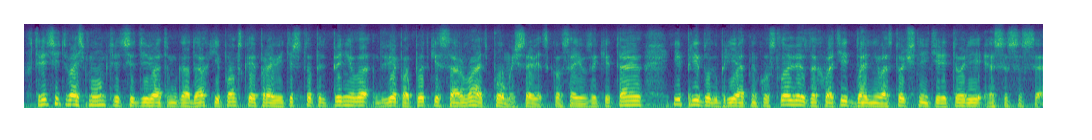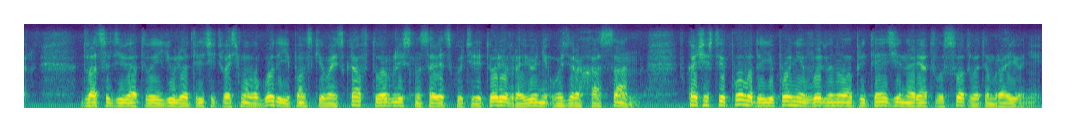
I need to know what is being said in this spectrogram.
В 1938-1939 годах японское правительство предприняло две попытки сорвать помощь Советского Союза Китаю и при благоприятных условиях захватить дальневосточные территории СССР. 29 июля 1938 года японские войска вторглись на советскую территорию в районе озера Хасан. В качестве повода Япония выдвинула претензии на ряд высот в этом районе.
